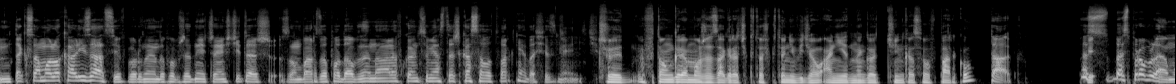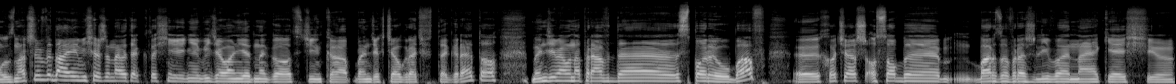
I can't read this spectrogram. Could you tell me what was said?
M, Tak samo lokalizacje w porównaniu do poprzedniej części też są bardzo podobne, no ale w końcu miasteczka South Park nie da się zmienić. Czy w tą grę może zagrać ktoś, kto nie widział ani jednego odcinka South Parku? Tak. Bez, bez problemu. Znaczy, wydaje mi się, że nawet jak ktoś nie, nie widział ani jednego odcinka, będzie chciał grać w tę grę, to będzie miał naprawdę spory ubaw. Y, Chociaż osoby bardzo wrażliwe na jakieś, y,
